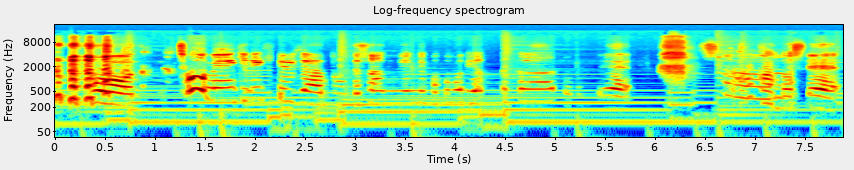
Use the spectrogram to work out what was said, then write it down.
もう超免疫できてるじゃんと思って3年でここまでやったかと思ってすごい感動して。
